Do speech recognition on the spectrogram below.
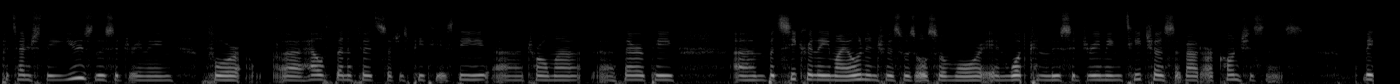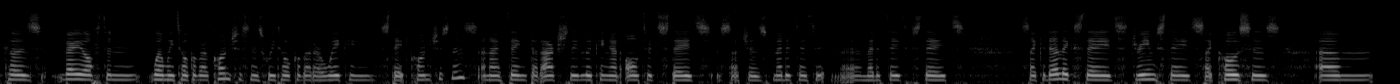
potentially use lucid dreaming for uh, health benefits such as PTSD, uh, trauma uh, therapy. Um, but secretly, my own interest was also more in what can lucid dreaming teach us about our consciousness because very often when we talk about consciousness, we talk about our waking state consciousness, and I think that actually looking at altered states such as meditative uh, meditative states, psychedelic states, dream states, psychosis, um,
